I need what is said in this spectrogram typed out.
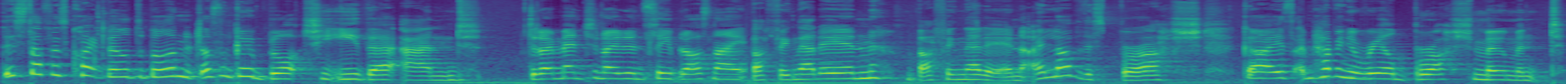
this stuff is quite buildable and it doesn't go blotchy either and did I mention I didn't sleep last night? Buffing that in, buffing that in. I love this brush. Guys, I'm having a real brush moment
